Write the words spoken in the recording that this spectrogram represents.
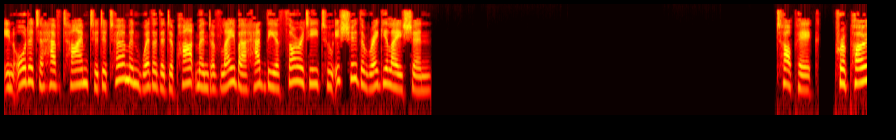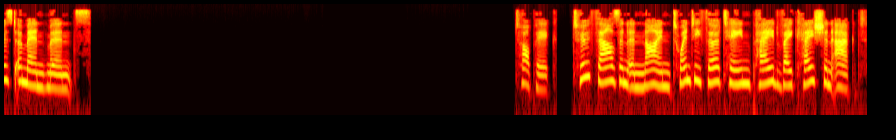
in order to have time to determine whether the Department of Labor had the authority to issue the regulation. Topic Proposed amendments. Topic. 2009-2013 Paid Vacation Act.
